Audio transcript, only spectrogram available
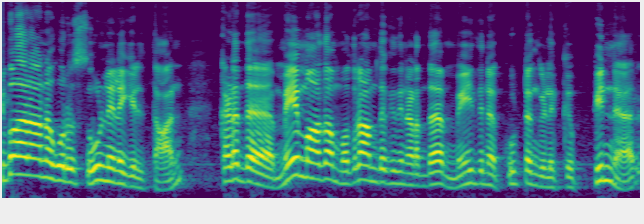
இவ்வாறான ஒரு சூழ்நிலையில்தான் கடந்த மே மாதம் முதலாம் தேதி நடந்த மெய்தின கூட்டங்களுக்கு பின்னர்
